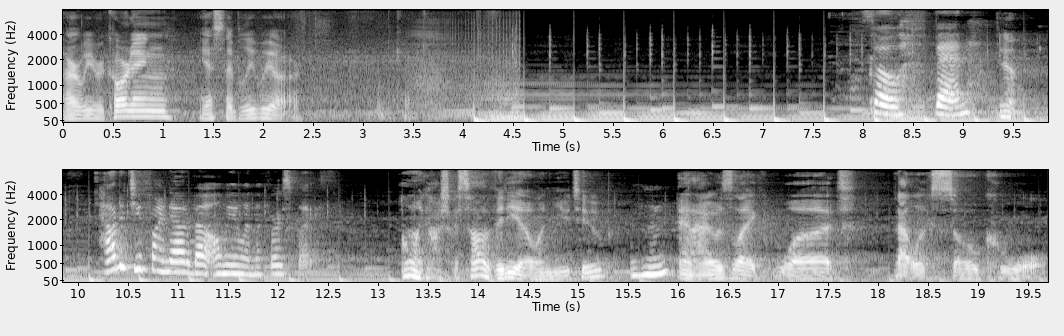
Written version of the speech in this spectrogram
Are we recording? Yes, I believe we are. Okay. So, Ben, Yeah. how did you find out about Omeo in the first place? Oh my gosh, I saw a video on YouTube mm-hmm. and I was like, what? That looks so cool.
